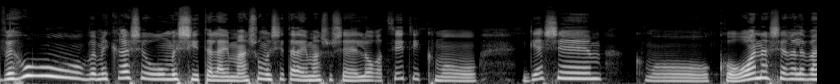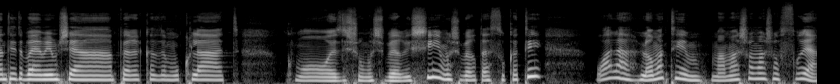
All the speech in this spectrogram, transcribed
והוא, במקרה שהוא משית עליי משהו, משית עליי משהו שלא רציתי, כמו גשם, כמו קורונה שרלוונטית בימים שהפרק הזה מוקלט, כמו איזשהו משבר אישי, משבר תעסוקתי, וואלה, לא מתאים, ממש ממש מפריע.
